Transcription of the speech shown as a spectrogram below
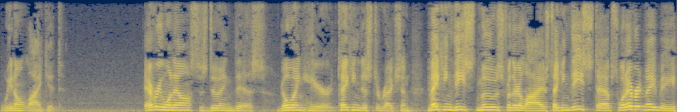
we don't like it Everyone else is doing this, going here, taking this direction, making these moves for their lives, taking these steps, whatever it may be.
